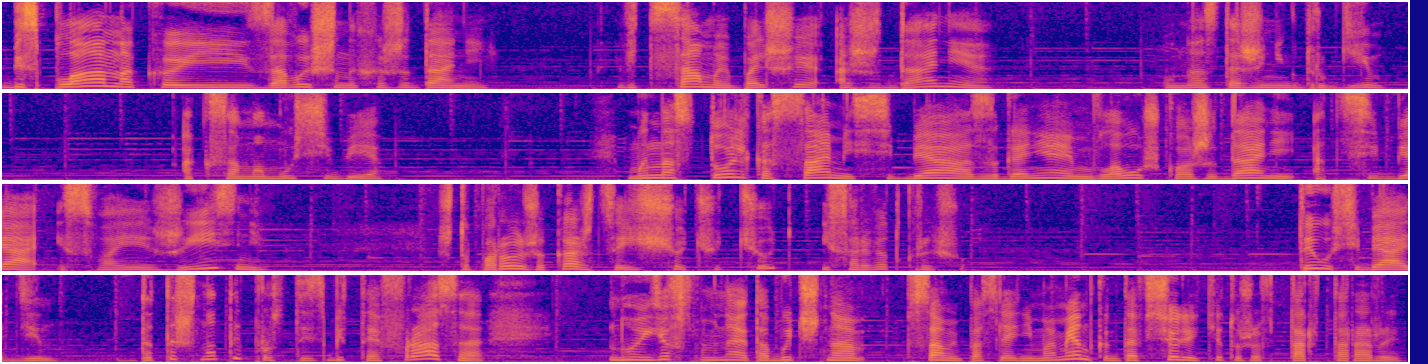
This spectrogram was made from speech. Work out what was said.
Без планок и завышенных ожиданий. Ведь самые большие ожидания – у нас даже не к другим, а к самому себе. Мы настолько сами себя загоняем в ловушку ожиданий от себя и своей жизни, что порой уже кажется еще чуть-чуть и сорвет крышу. Ты у себя один. Да тошноты просто избитая фраза, но ее вспоминают обычно в самый последний момент, когда все летит уже в тартарары.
